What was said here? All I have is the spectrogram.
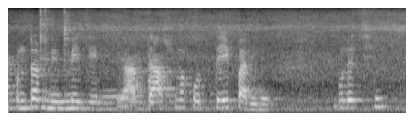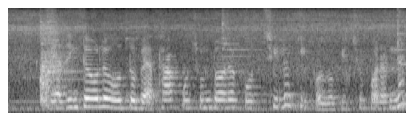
এখনটা মেজে নিই আর সময় করতেই পারিনি। বলেছি গ্যাজিংটা হলে ও তো ব্যথা, প্রচণ্ড আরে করছিল, কী করব, কিছু করার নেই।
